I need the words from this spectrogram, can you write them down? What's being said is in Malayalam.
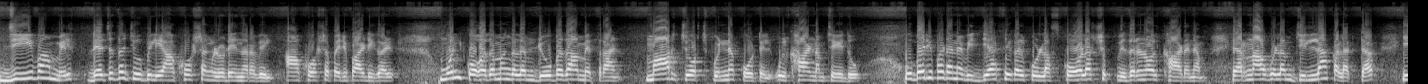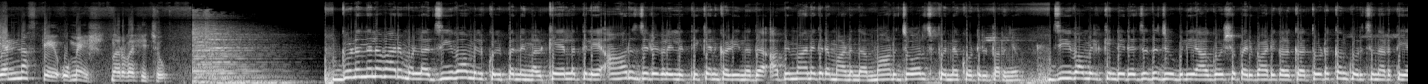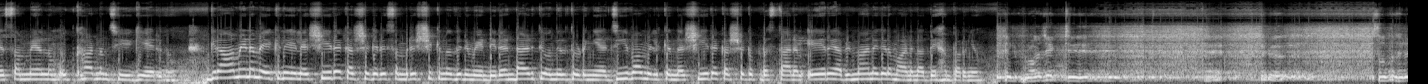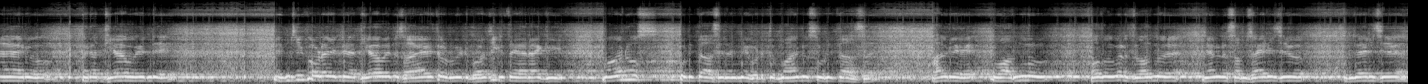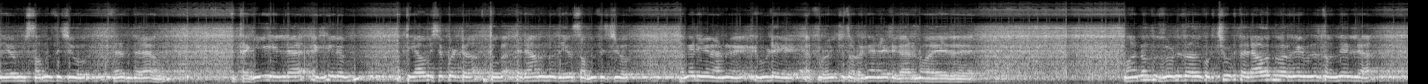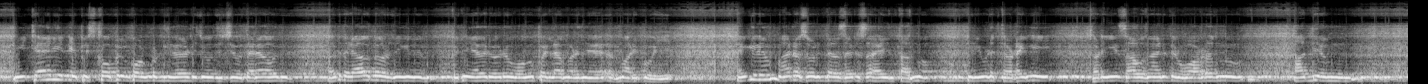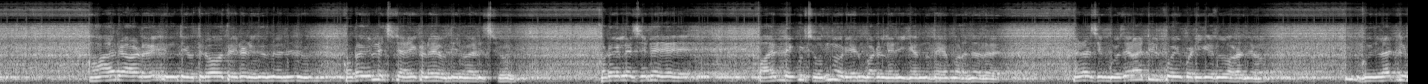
ജീവ മിൽക്ക് രജത ജൂബിലി ആഘോഷങ്ങളുടെ നിറവിൽ ആഘോഷ പരിപാടികൾ. മുൻ കോതമംഗലം രൂപതാ മെത്രാൻ മാർ ജോർജ് പുന്നക്കോട്ടിൽ ഉദ്ഘാടനം ചെയ്തു. ഉപരിപഠന വിദ്യാർത്ഥികൾക്കുള്ള സ്കോളർഷിപ്പ് വിതരണോദ്ഘാടനം എറണാകുളം ജില്ലാ collector N S K Umesh നിർവഹിച്ചു. ഗുണനിലവാരമുള്ള ജീവാമിൽക്ക് ഉൽപ്പന്നങ്ങൾ കേരളത്തിലെ ആറ് ജില്ലകളിൽ എത്തിക്കാൻ കഴിയുന്നത് അഭിമാനകരമാണെന്ന് മാർ ജോർജ് പുന്നക്കോട്ടിൽ പറഞ്ഞു. ജീവാമിൽക്കിന്റെ രജത ജൂബിലി ആഘോഷ പരിപാടികൾക്ക് തുടക്കം കുറിച്ച് നടത്തിയ സമ്മേളനം ഉദ്ഘാടനം ചെയ്യുകയായിരുന്നു. ഗ്രാമീണ മേഖലയിലെ ക്ഷീര കർഷകരെ സംരക്ഷിക്കുന്നതിനു വേണ്ടി രണ്ടായിരത്തി ഒന്നിൽ തുടങ്ങിയ ജീവാമിൽക്ക് എന്ന ക്ഷീര കർഷക പ്രസ്ഥാനം ഏറെ അഭിമാനകരമാണെന്ന് അദ്ദേഹം പറഞ്ഞു. പ്രോജക്റ്റ് ഒരു സമർത്ഥനായ ഒരു അധ്യാപകന്റെ എം ജി കോളേജിന്റെ അധ്യാപകന്റെ സഹായത്തോടു കൂടി പ്രോജക്റ്റ് തയ്യാറാക്കി മാനോസ് ഉണിദാസിന് തന്നെ കൊടുത്തു. മാനോസ് ഉണിദാസ് അവർ വന്നു. പൊതുവെടുത്ത് വന്ന് ഞങ്ങൾ സംസാരിച്ചു. സംസാരിച്ച് അദ്ദേഹം സമ്മതിച്ചു. തരാം. തികയില്ല എങ്കിലും അത്യാവശ്യപ്പെട്ട തുക തരാമെന്ന് അദ്ദേഹം സമ്മതിച്ചു. അങ്ങനെയാണ് ഇവിടെ പ്രോജക്റ്റ് തുടങ്ങാനായിട്ട് കാരണമായത്. മാനോക്ക് സുണിത അത് കുറച്ചുകൂടി തരാമെന്ന് പറഞ്ഞെങ്കിലും തന്നില്ല മിറ്റാലിയൻ എപ്പിസ്കോപ്പിൽ കോൺഫറൻസിലായിട്ട് ചോദിച്ചു തരാമെന്ന് അവർ തരാമെന്ന് പറഞ്ഞെങ്കിലും പിന്നെ അവർ ഓരോ വകുപ്പെല്ലാം പറഞ്ഞ് മാറിപ്പോയി. എങ്കിലും മാനവസുണിത സരസായും തന്നു. ഇനി ഇവിടെ തുടങ്ങി തുടങ്ങി സാവധാനത്തിൽ വളർന്നു. ആദ്യം ആരാണ് ഇതിന്റെ ഉത്തരവാദിത്തം ഏറ്റെടുക്കുന്നതിന് കൊടകില്ലച്ചിനായിക്കളെ തീരുമാനിച്ചു കൊടകില്ലച്ചിനെ പാലിനെ കുറിച്ച് ഒന്നും അറിയാൻ പാടില്ല എനിക്കെന്ന് അദ്ദേഹം പറഞ്ഞത്. കാരണം ഗുജറാത്തിൽ പോയി പഠിക്കുമെന്ന് പറഞ്ഞു. ഗുജറാത്തിൽ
